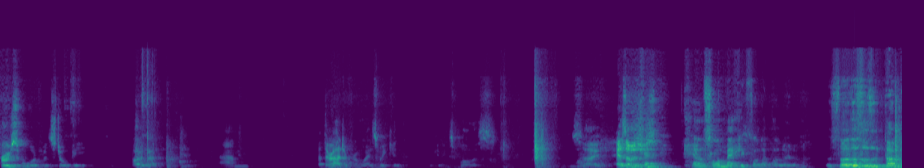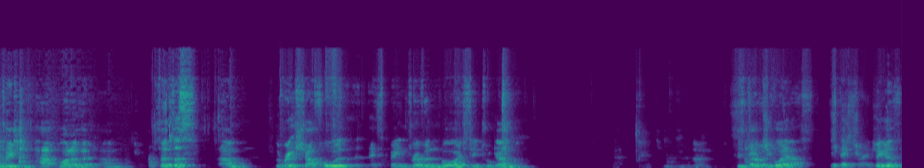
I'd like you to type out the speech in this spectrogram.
Bruce Ward would still be over. Um, But there are different ways we can, we can explore this. So as I was just, Councillor Mackie Balloon. So this is a dumb question, part one of it. Um, so this, um, the reshuffle, is- that's been driven by central government. It's been driven by us. Statute. Because,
